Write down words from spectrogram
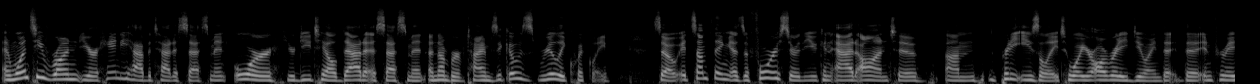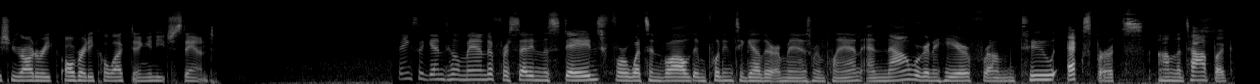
And once you've run your handy habitat assessment or your detailed data assessment a number of times, it goes really quickly. So it's something as a forester that you can add on to um, pretty easily to what you're already doing, the, the information you're already, already collecting in each stand. Thanks again to Amanda for setting the stage for what's involved in putting together a management plan. And now we're going to hear from two experts on the topic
